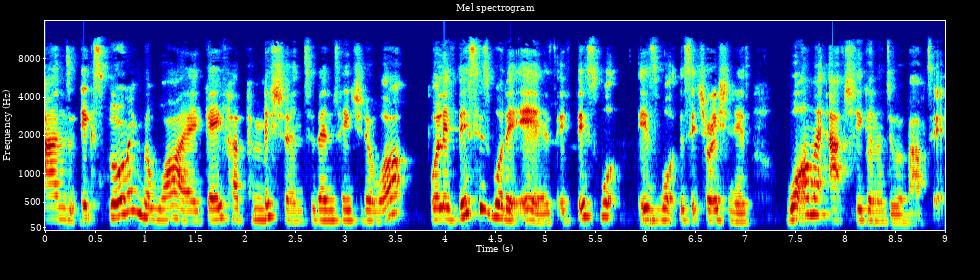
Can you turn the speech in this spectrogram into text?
And exploring the why gave her permission to then say, you know what? Well, if this is what it is, if this what is what the situation is, what am I actually going to do about it?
